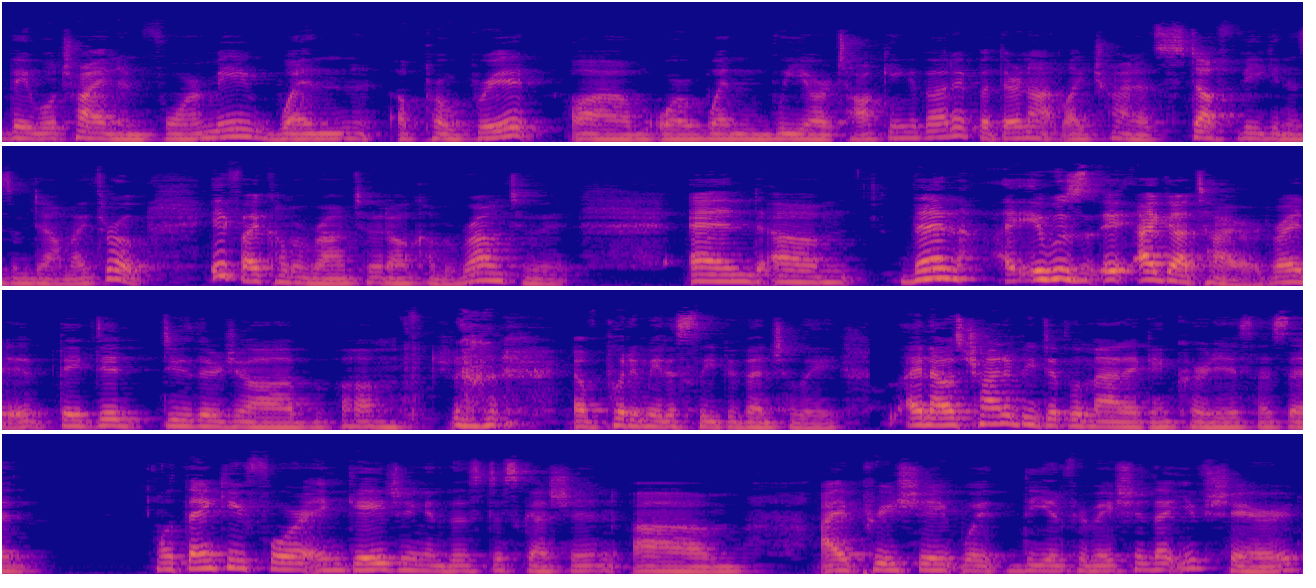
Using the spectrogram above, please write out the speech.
they will try and inform me when appropriate um, or when we are talking about it, but they're not like trying to stuff veganism down my throat. If I come around to it, I'll come around to it. And um, then it was it, I got tired, right? It, they did do their job um, of putting me to sleep eventually, and I was trying to be diplomatic and courteous. I said, "Well, thank you for engaging in this discussion." I appreciate what the information that you've shared.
